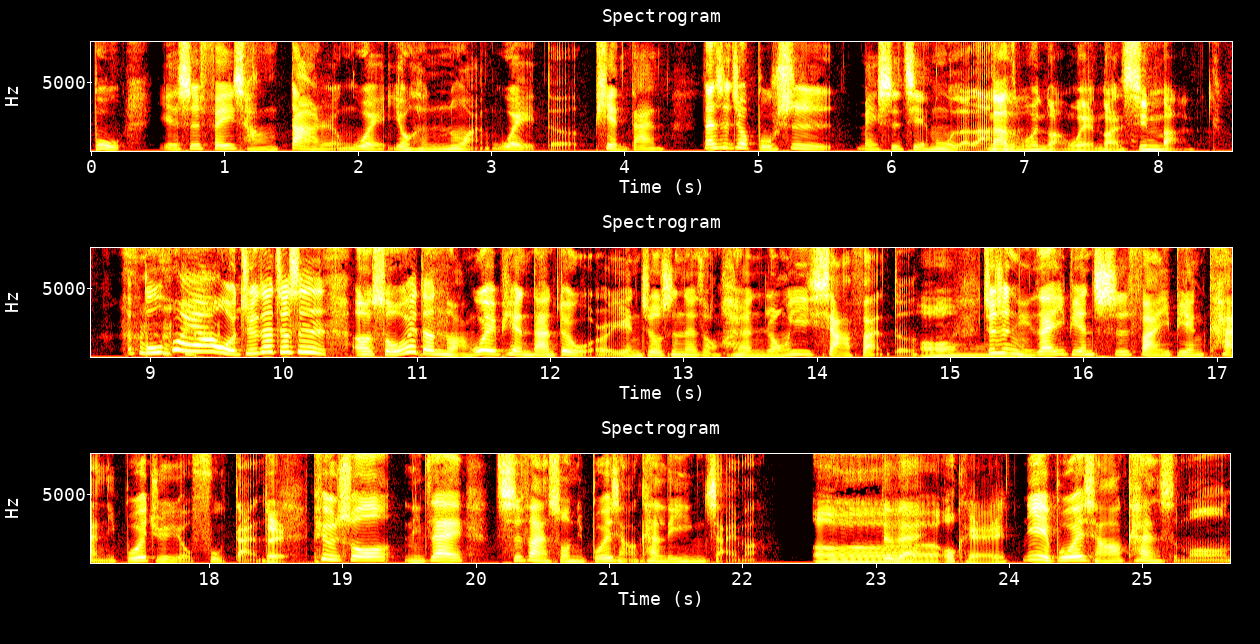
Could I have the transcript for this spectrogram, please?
部，也是非常大人味又很暖胃的片单，但是就不是美食节目了啦。那怎么会暖胃？暖心吧？不会啊，我觉得就是呃，所谓的暖胃片单，对我而言就是那种很容易下饭的哦，就是你在一边吃饭一边看，你不会觉得有负担。对，譬如说你在吃饭的时候，你不会想要看《丽英宅》嘛？呃，对不对？OK，你也不会想要看什么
